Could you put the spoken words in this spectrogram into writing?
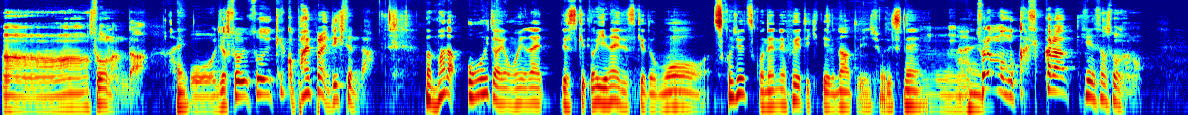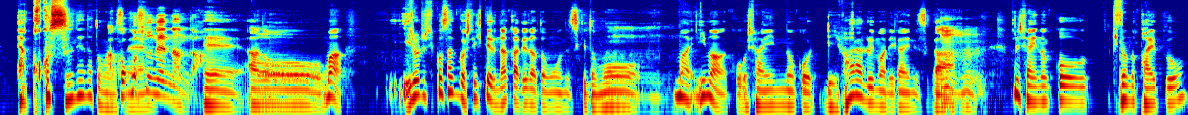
ああ、そうなんだ。はいおーじゃあそういう、そういう結構パイプラインできてんだ。まあ、まだ多いとは思えないですけど言えないですけども少しずつこう年々増えてきているなという印象ですね。うんはい、それはもう昔からキリンさんそうなの？いやここ数年だと思いますね。あここ数年なんだ。ええあのおーーまあいろいろ試行錯誤してきてる中でだと思うんですけども、うんまあ、今はこう社員のこうリファラルまでいかないんですが、うんうんやっぱり社員のこう既存のパイプを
